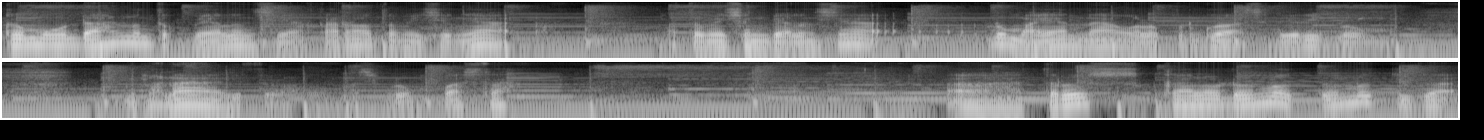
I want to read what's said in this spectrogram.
kemudahan untuk balance ya karena automationnya automation balance-nya lumayan lah walaupun gue sendiri belum gimana gitu masih belum puas lah. Uh, terus kalau download download juga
